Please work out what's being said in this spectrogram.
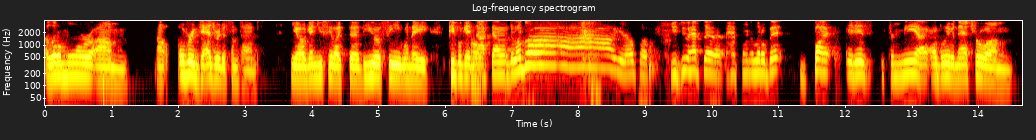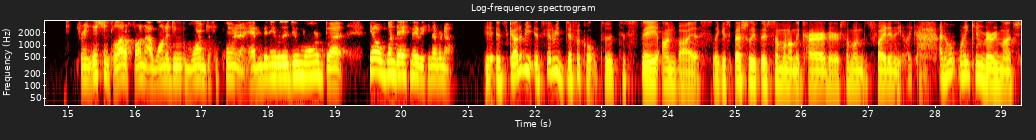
a little more um, uh, over exaggerated sometimes. You know, again, you see like the the UFC when they people get oh. knocked out, they're like, ah, you know. So you do have to have fun a little bit, but it is for me, I, I believe a natural um transition. It's a lot of fun. I want to do more. I'm disappointed I haven't been able to do more, but you know, one day maybe you never know. It's got to be it's got to be difficult to to stay unbiased, like especially if there's someone on the card or someone's fighting and you're like, ah, I don't like him very much.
